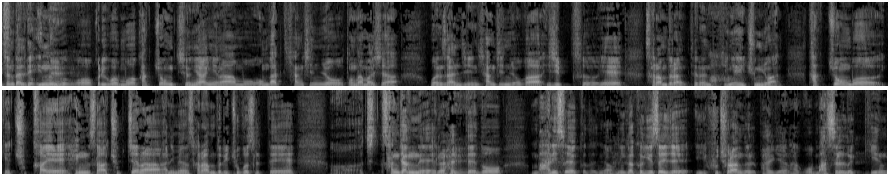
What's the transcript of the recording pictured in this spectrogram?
전달돼 있는 네. 거고 그리고 뭐 각종 정향이나 뭐 온갖 향신료 동남아시아 원산지인 향신료가 이집트의 사람들한테는 아하. 굉장히 중요한 각종 뭐 이렇게 축하의 행사, 축제나 아니면 사람들이 죽었을 때에 어 상장례를 할 네. 때도 많이 쓰였거든요. 그러니까 음. 거기서 이제 이 후추란 걸 발견하고 맛을 느낀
